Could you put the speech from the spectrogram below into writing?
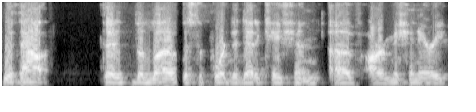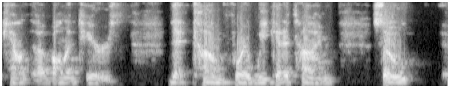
without the the love, the support, the dedication of our missionary count uh, volunteers that come for a week at a time. So uh,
